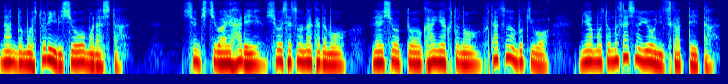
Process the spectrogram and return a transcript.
何度も一人微笑を漏らした。俊吉はやはり小説の中でも霊障と簡約との二つの武器を宮本武蔵のように使っていた。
